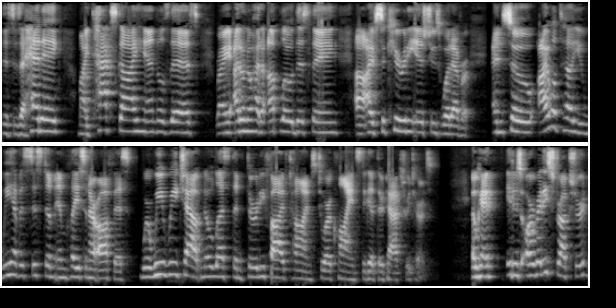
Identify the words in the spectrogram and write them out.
This is a headache. My tax guy handles this, right? I don't know how to upload this thing. Uh, I have security issues, whatever. And so I will tell you, we have a system in place in our office where we reach out no less than 35 times to our clients to get their tax returns. Okay, it is already structured.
